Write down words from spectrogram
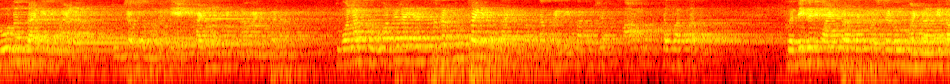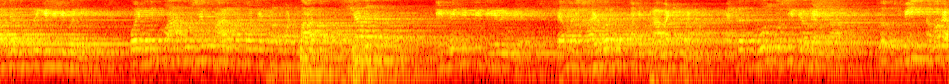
दोनच दागिने पाळला तुमच्यासोबत एक हार्डवर्क एक प्रामाणिकपणा तुम्हाला सुरुवातीला ह्या सगळा कुठचाही धंदा घ्यायचा मला पहिली पाच वर्ष फार टफ असतात. कधी कधी माणसं असे फ्रस्टेड होऊन म्हणतात की जाऊ दे नोकरी गेलेली बरी. पण ही पाच वर्ष फार महत्वाची असतात. पण पाच वर्षानंतर डेफिनेटली देर इज त्यामुळे हार्डवर्क आणि प्रामाणिकपणा ह्या दोन गोष्टी ठेवण्यात ना तर तुम्ही बघा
